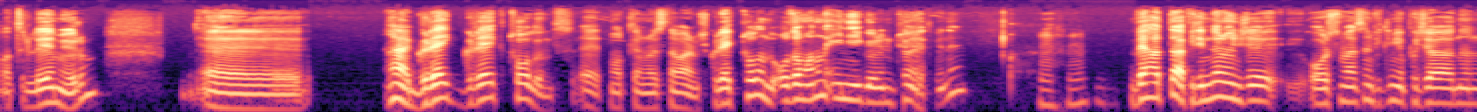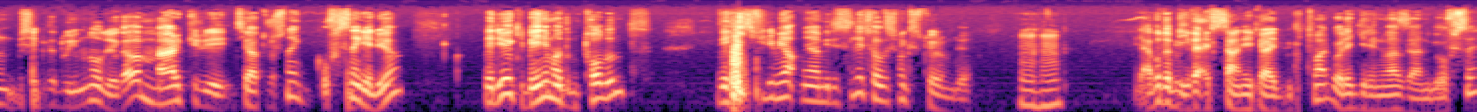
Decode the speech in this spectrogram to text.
hatırlayamıyorum. Ee, ha Greg Greg Toland. Evet notların arasında varmış. Greg Toland o zamanın en iyi görüntü yönetmeni. Hı hı. Ve hatta filmden önce Orson Welles'in film yapacağının bir şekilde duyumunu oluyor galiba. Mercury tiyatrosuna ofisine geliyor. Ve diyor ki benim adım Toland ve hiç film yapmayan birisiyle çalışmak istiyorum diyor. Hı hı. Ya bu da bir efsane hikaye büyük ihtimal. Böyle girilmez yani bir ofise.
